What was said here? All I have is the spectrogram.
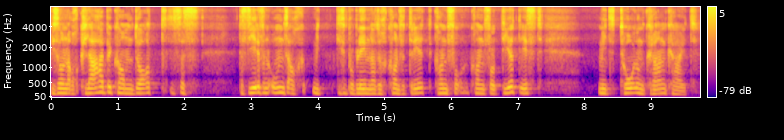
Wir sollen auch klar bekommen dort, dass, es, dass jeder von uns auch mit diesem Problem natürlich konfrontiert, konfrontiert ist, mit Tod und Krankheit.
